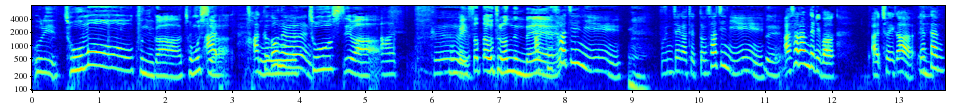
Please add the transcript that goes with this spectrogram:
우리 조모 군과 조모 씨와 아, 아, 그거는- 조 씨와 아, 그. 뭔가 있었다고 들었는데 아, 그 사진이 네. 문제가 됐던 사진이. 네. 아, 사람들이 막, 아, 저희가 약간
